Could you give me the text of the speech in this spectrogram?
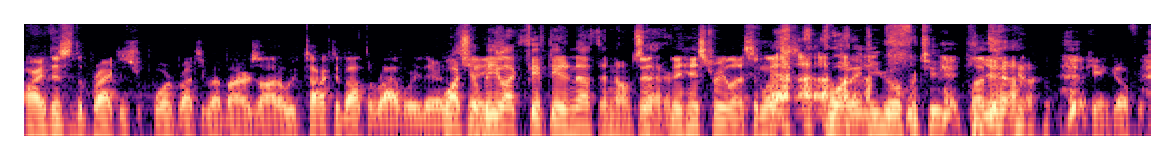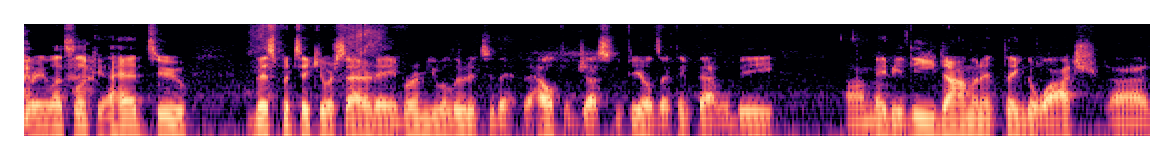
All right, this is the practice report brought to you by Byers Auto. We've talked about the rivalry there. Watch the it be like fifty to nothing on the, Saturday. the history lesson. Let's Why didn't you go for two? Let's, can't go for three. Let's look ahead to this particular Saturday. Berm, you alluded to the, the health of Justin Fields. I think that will be uh, maybe the dominant thing to watch uh,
